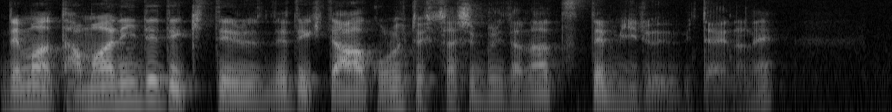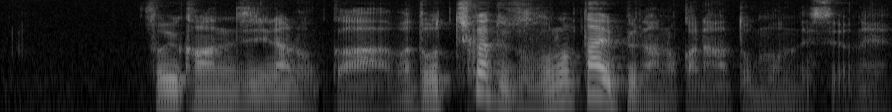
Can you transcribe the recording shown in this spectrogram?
でまあたまに出てきてる出てきてあこの人久しぶりだなっつって見るみたいなねそういう感じなのか、まあ、どっちかというとそのタイプなのかなと思うんですよね。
